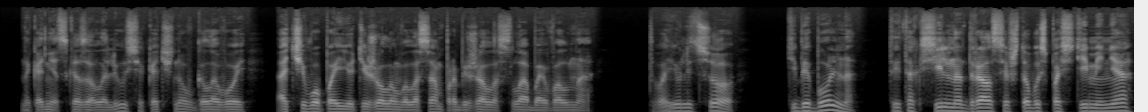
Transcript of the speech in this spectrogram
— наконец сказала Люся, качнув головой, отчего по ее тяжелым волосам пробежала слабая волна. — Твое лицо. Тебе больно? Ты так сильно дрался, чтобы спасти меня?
